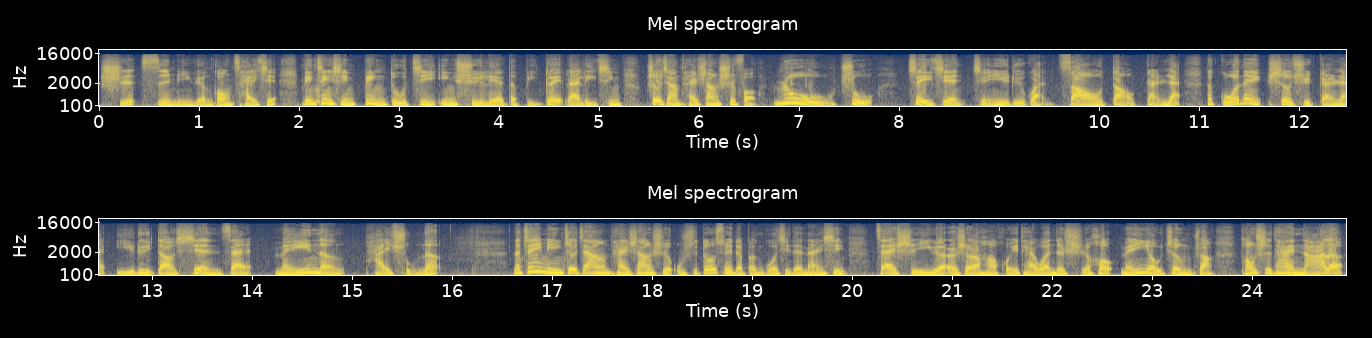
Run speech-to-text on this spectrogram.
十四名员工采检，并进行病毒基因序列的比对，来厘清浙江台商是否入住这一间简易旅馆遭到感染。那国内社区感染疑虑到现在没能排除呢。那这一名浙江台商是五十多岁的本国籍的男性，在十一月二十二号回台湾的时候没有症状，同时他还拿了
